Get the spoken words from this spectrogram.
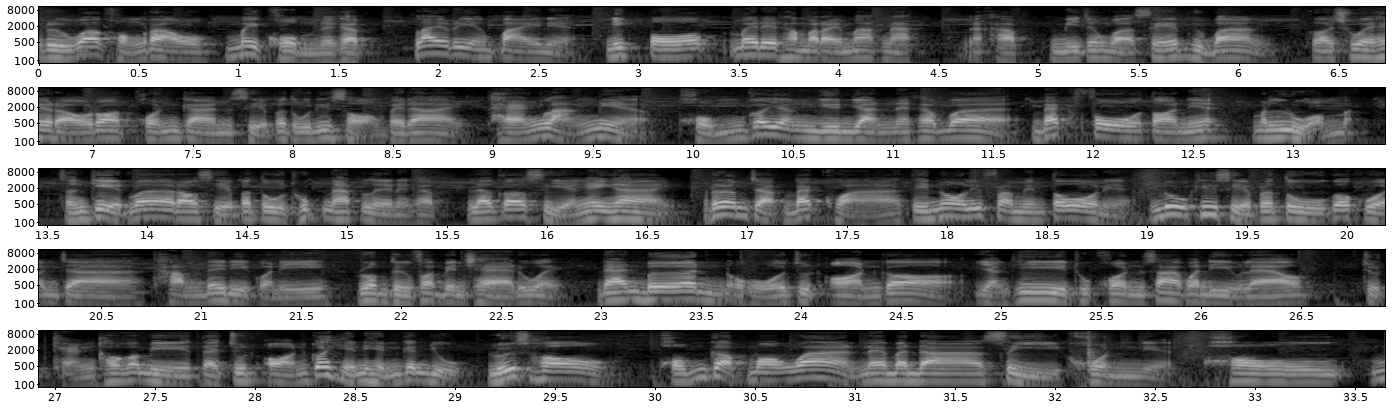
หรือว่าของเราไม่คมนะครับไล่เรียงไปเนี่ยนิกโป๊ปไม่ได้ทำอะไรมากนักนะครับมีจังหวะเซฟอยู่บ้าง ก็ช่วยให้เรารอดพ้นการเสียประตูที่ 2 ไปได้ แผงหลังเนี่ยผมก็ยังยืนยันนะครับว่าแบ็กโฟตอนนี้มันหลวม สังเกตว่าเราเสียประตูทุกนัดเลยนะครับ แล้วก็เสียง่ายๆ เริ่มจากแบ็กขวาติโนลิฟราเมนโตเนี่ยลูกที่เสียประตูก็ควรจะทำได้ดีกว่านี้ รวมถึงฟาเบนแชร์ด้วยแดนเบิร์นโอ้โหจุดอ่อนก็อย่างที่ทุกคนทราบกันดีอยู่แล้วจุดแข็งเขาก็มีแต่จุดอ่อนก็เห็นเห็นกันอยู่ลุยส์ฮอล ผมกลับมองว่าในบรรดา 4 คนเนี่ยพอล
